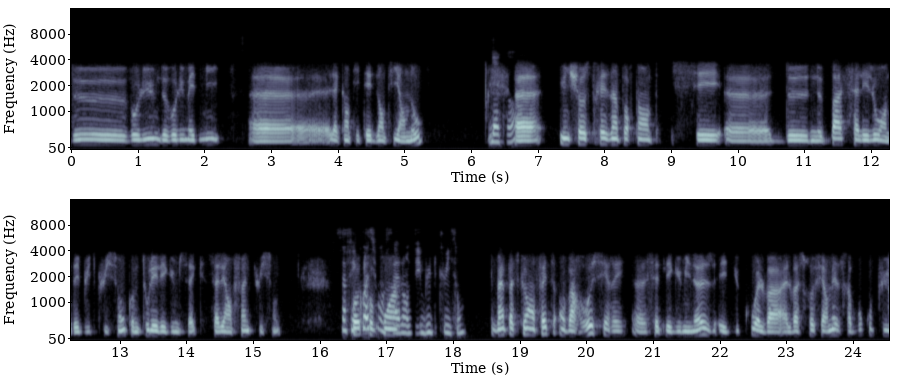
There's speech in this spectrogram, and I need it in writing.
deux volumes, deux volumes et demi euh, la quantité de lentilles en eau. D'accord. Euh, une chose très importante, c'est euh, de ne pas saler l'eau en début de cuisson, comme tous les légumes secs, saler en fin de cuisson. Ça fait quoi si on sale en début de cuisson? Ben parce qu'en fait, on va resserrer euh, cette légumineuse et du coup, elle va, elle va se refermer, elle sera beaucoup plus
